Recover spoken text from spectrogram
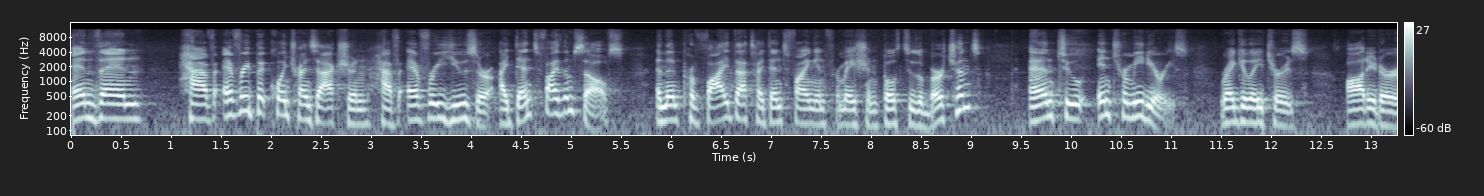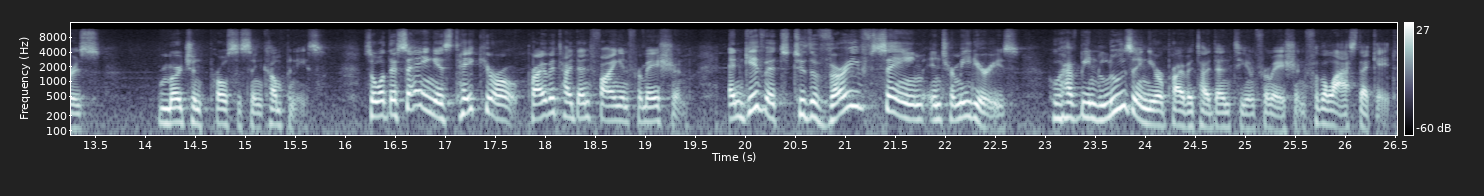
and then have every Bitcoin transaction have every user identify themselves and then provide that identifying information both to the merchant and to intermediaries, regulators, auditors, merchant processing companies. So what they're saying is take your private identifying information and give it to the very same intermediaries who have been losing your private identity information for the last decade.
